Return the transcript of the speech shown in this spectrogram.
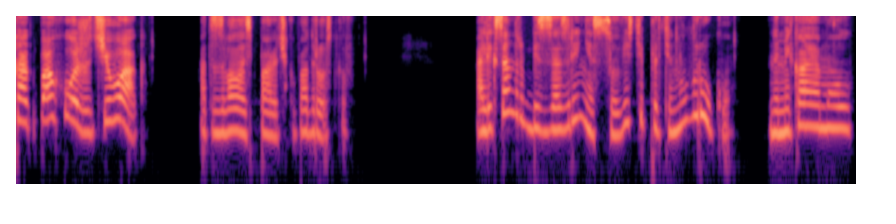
как похоже, чувак!» — отозвалась парочка подростков. Александр без зазрения совести протянул руку, намекая, мол,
